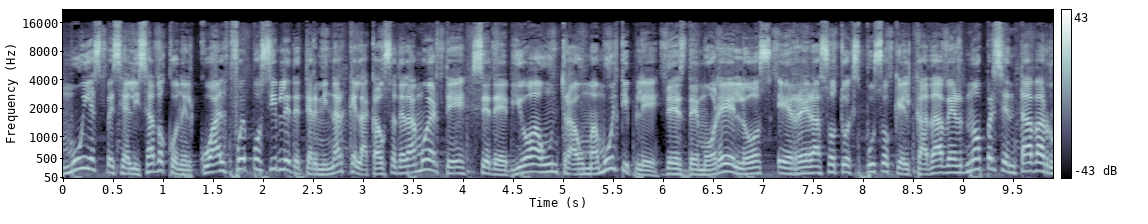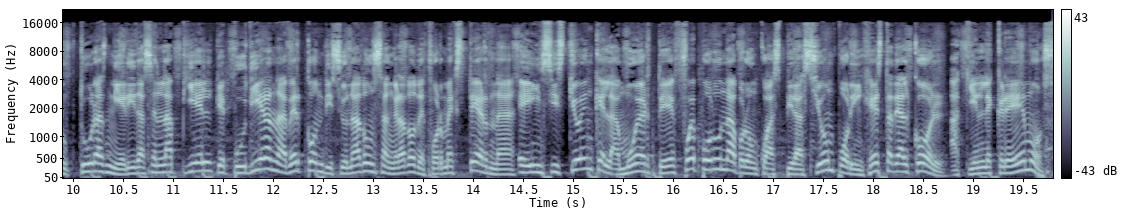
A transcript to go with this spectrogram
muy especializado con el cual fue posible determinar que la causa de la muerte se debió a un trauma múltiple. Desde Morelos, Herrera Soto expuso que el cadáver no presentaba rupturas ni heridas en la piel que pudieran haber condicionado un sangrado de forma externa e insistió en que la muerte fue por una broncoaspiración por ingesta de alcohol. ¿A quién le creemos?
